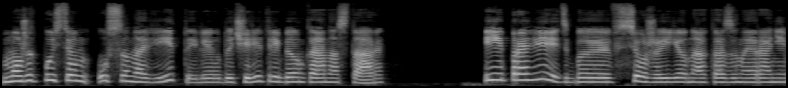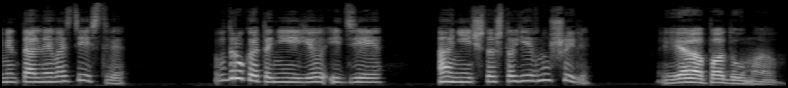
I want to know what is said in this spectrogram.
Может, пусть он усыновит или удочерит ребенка Анастары, и проверить бы все же ее на оказанное ранее ментальное воздействие. Вдруг это не ее идея, а нечто, что ей внушили. «Я подумаю.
